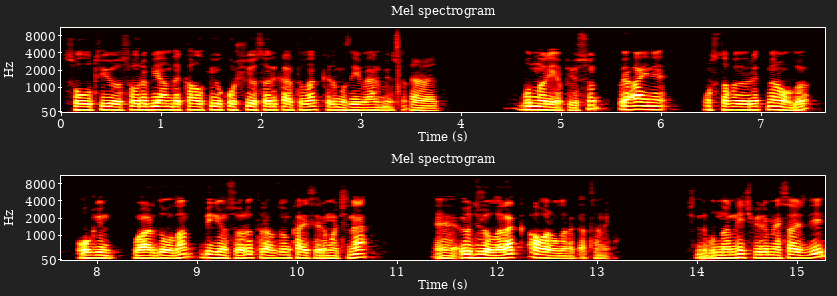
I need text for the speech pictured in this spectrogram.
soğutuyor. Sonra bir anda kalkıyor, koşuyor, sarı kartı var. Kırmızıyı vermiyorsun. Evet. Bunları yapıyorsun. Ve aynı Mustafa Öğretmenoğlu o gün vardı olan bir gün sonra Trabzon-Kayseri maçına e, ödül olarak, avar olarak atanıyor. Şimdi bunların hiçbiri mesaj değil.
